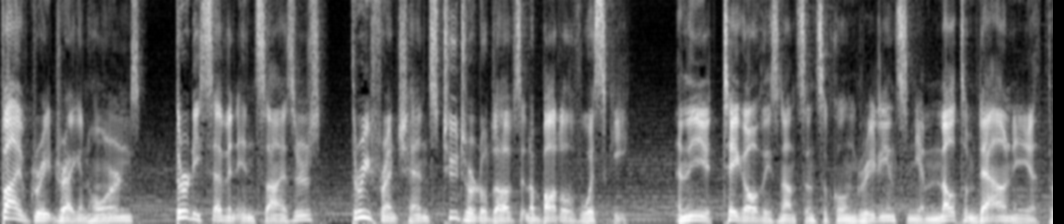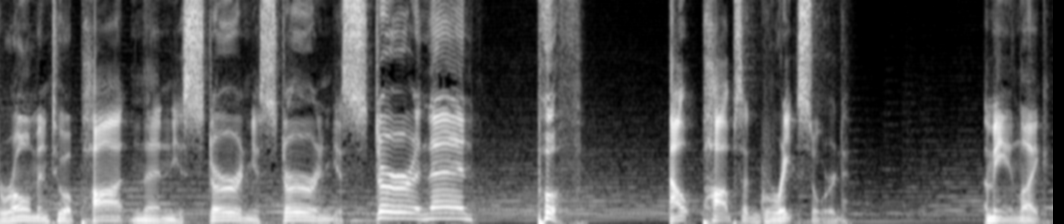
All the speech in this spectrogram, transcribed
5 great dragon horns, 37 incisors, 3 French hens, 2 turtle doves, and a bottle of whiskey. And then you take all these nonsensical ingredients and you melt them down and you throw them into a pot and then you stir and you stir and you stir and then poof, out pops a great sword. I mean, like,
